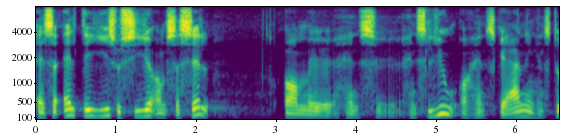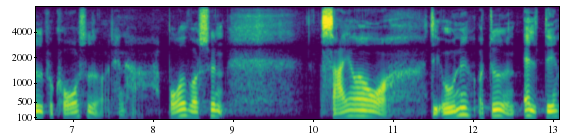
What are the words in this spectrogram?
Altså alt det, Jesus siger om sig selv, om øh, hans, øh, hans liv og hans gerning, hans død på korset, og at han har, har båret vores synd, sejret over det onde og døden, alt det,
